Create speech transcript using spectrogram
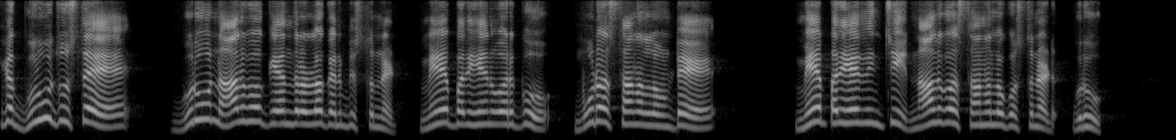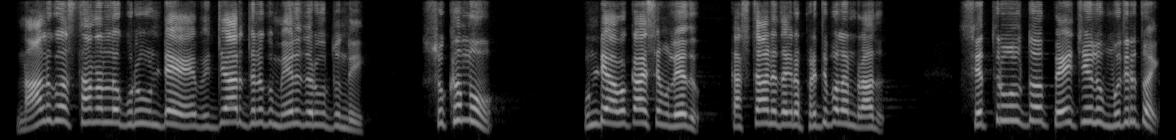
ఇక గురువు చూస్తే గురువు నాలుగో కేంద్రంలో కనిపిస్తున్నాడు. మే పదిహేను వరకు మూడో స్థానంలో ఉంటే మే పదిహేను నుంచి నాలుగో స్థానంలోకి వస్తున్నాడు గురువు. నాలుగో స్థానంలో గురువు ఉంటే విద్యార్థులకు మేలు జరుగుతుంది. సుఖము ఉండే అవకాశం లేదు. కష్టానికి దగ్గర ప్రతిఫలం రాదు. శత్రువులతో పేచీలు ముదిరుతాయి.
